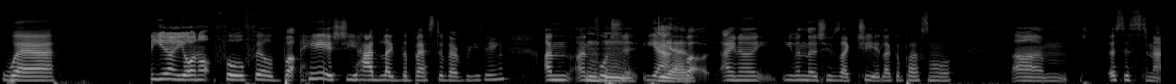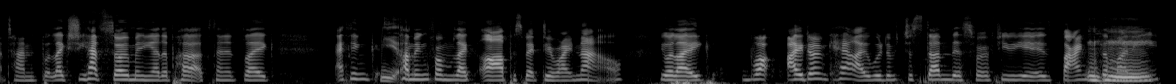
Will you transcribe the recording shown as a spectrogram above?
where you know you're not fulfilled but here she had like the best of everything and unfortunate yeah, Yeah. but i know even though she was like treated like a personal um assistant at times but like she had so many other perks and it's like i think Yeah. coming from like our perspective right now you're like but i don't care. I would have just done this for a few years banked the Mhm, money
